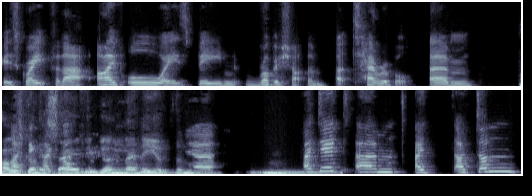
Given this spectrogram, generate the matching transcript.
it's great for that. I've always been rubbish at them, at terrible. Um, I was going to say, have you done many of them? yeah. Mm. I did. Um, I I've done.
